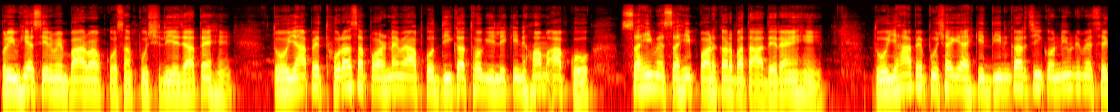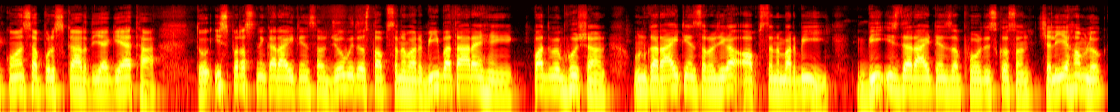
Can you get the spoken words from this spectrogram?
प्रीवियस ईयर में बार बार क्वेश्चन पूछ लिए जाते हैं। तो यहाँ पे थोड़ा सा पढ़ने में आपको दिक्कत होगी, लेकिन हम आपको सही में सही पढ़कर बता दे रहे हैं। तो यहाँ पे पूछा गया है कि दिनकर जी को निम्न में से कौन सा पुरस्कार दिया गया था? तो इस प्रश्न का राइट आंसर जो भी दोस्तों ऑप्शन नंबर बी बता रहे हैं पद्म भूषण उनका राइट आंसर हो जाएगा option number B B is the right answer for this question चलिए हम लोग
